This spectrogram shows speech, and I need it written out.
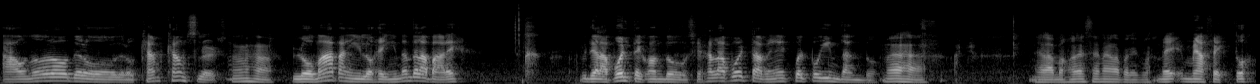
a uno de los, de los, de los camp counselors Ajá. lo matan y lo guindan de la pared. De la puerta, y cuando cierran la puerta ven el cuerpo guindando. Ajá. Es la mejor escena de la película. Me, me afectó.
